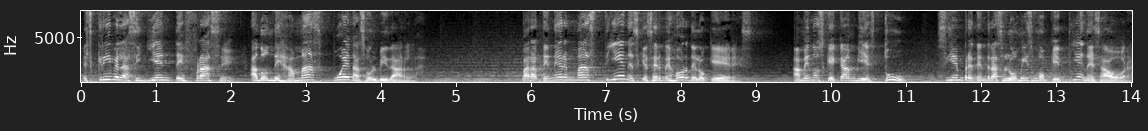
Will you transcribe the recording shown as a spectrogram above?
Escribe la siguiente frase a donde jamás puedas olvidarla. Para tener más tienes que ser mejor de lo que eres. A menos que cambies tú siempre tendrás lo mismo que tienes ahora.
